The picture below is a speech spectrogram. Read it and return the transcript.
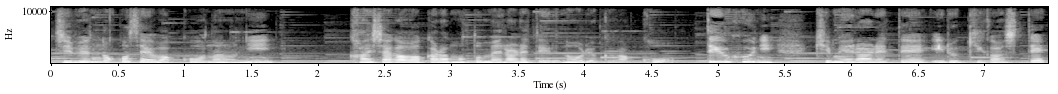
自分の個性はこうなのに会社側から求められている能力がこうっていうふうに決められている気がして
